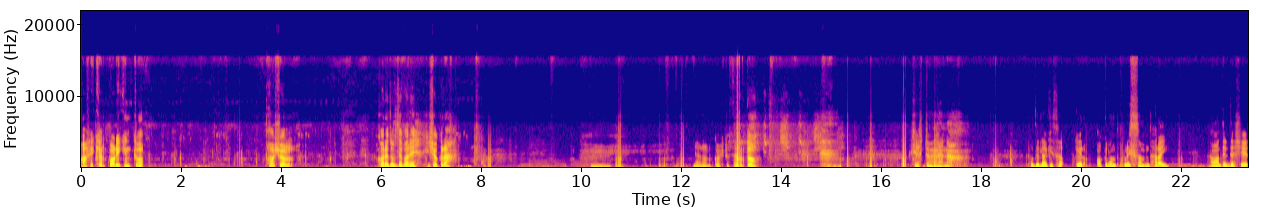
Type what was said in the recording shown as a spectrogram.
অপেক্ষার পরে কিন্তু ফসল ঘরে তুলতে পারে কৃষকরা। কারণ কষ্ট ছাড়া তো চেষ্ট মেলে না প্রতিটা কৃষকের অক্লান্ত পরিশ্রম ধারাই আমাদের দেশের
